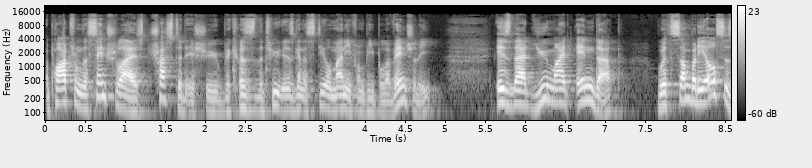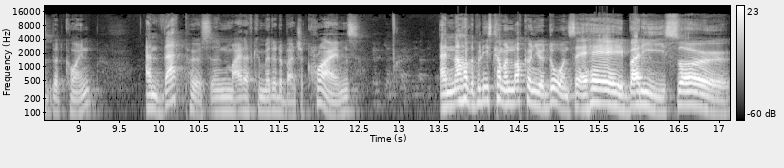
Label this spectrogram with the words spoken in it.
apart from the centralized trusted issue, because the dude is going to steal money from people eventually, is that you might end up with somebody else's Bitcoin, and that person might have committed a bunch of crimes. And now the police come and knock on your door and say, Hey, buddy, so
